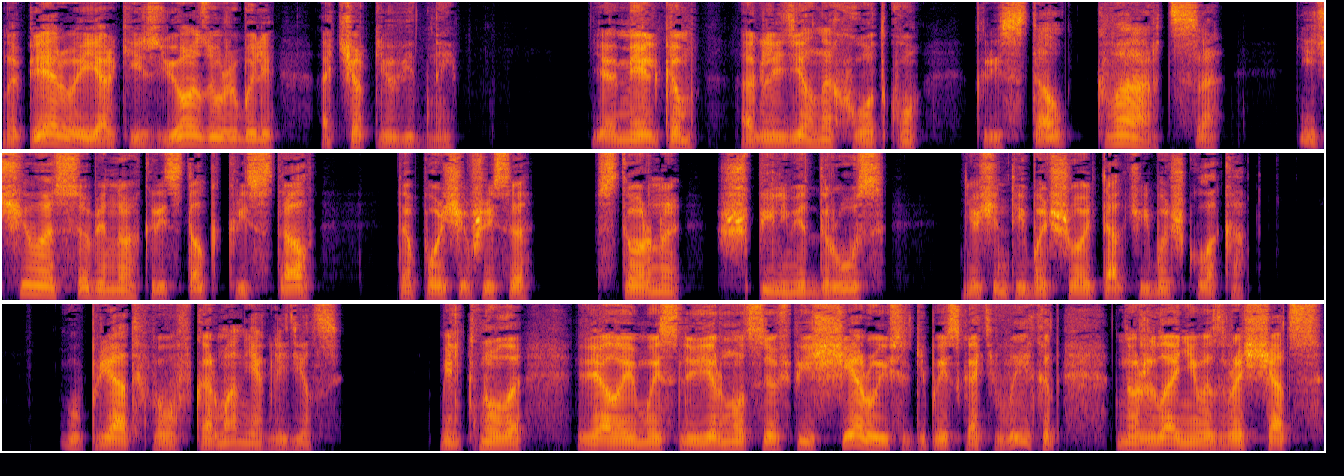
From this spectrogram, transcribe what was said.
но первые яркие звезды уже были отчетливо видны. Я мельком оглядел находку. Кристалл кварца. Ничего особенного, кристалл как кристалл, топорщившийся в стороны шпилями друз, не очень-то и большой, так чуть больше кулака. Упрятав его в карман, я огляделся. Мелькнула вялая мысль вернуться в пещеру и все-таки поискать выход, но желание возвращаться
